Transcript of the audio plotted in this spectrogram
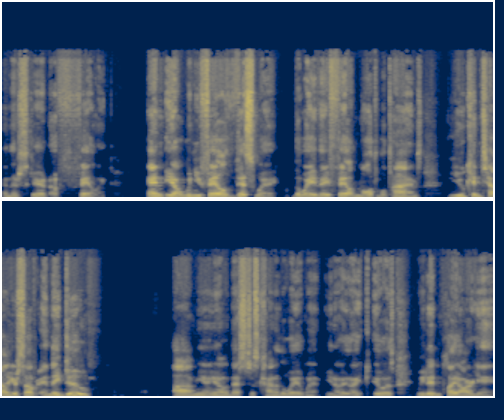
and they're scared of failing. And you know, when you fail this way, the way they failed multiple times, you can tell yourself, and they do. Um, you know, that's just kind of the way it went. You know, like it was, we didn't play our game.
